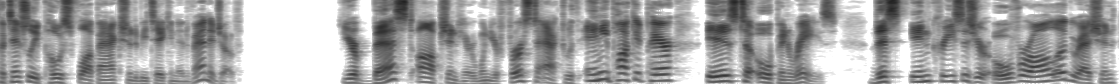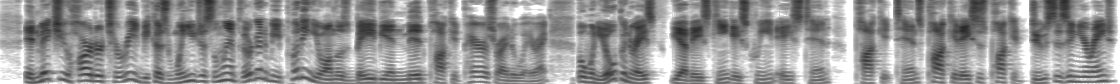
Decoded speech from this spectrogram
potentially post flop action to be taken advantage of. Your best option here when you're first to act with any pocket pair is to open raise. This increases your overall aggression. It makes you harder to read because when you just limp, they're going to be putting you on those baby and mid pocket pairs right away, right? But when you open raise, you have ace king, ace queen, ace 10, pocket tens, pocket aces, pocket deuces in your range.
